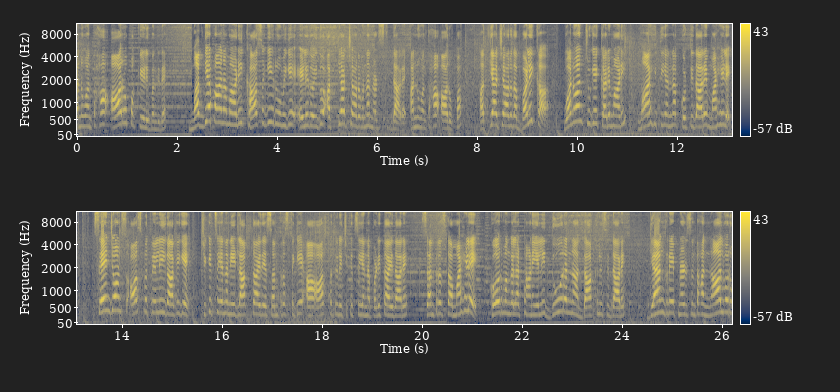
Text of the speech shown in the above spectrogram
ಅನ್ನುವಂತಹ ಆರೋಪ ಕೇಳಿ ಬಂದಿದೆ. ಮದ್ಯಪಾನ ಮಾಡಿ ಖಾಸಗಿ ರೂಮಿಗೆ ಎಳೆದೊಯ್ದು ಅತ್ಯಾಚಾರವನ್ನ ನಡೆಸಿದ್ದಾರೆ ಅನ್ನುವಂತಹ ಆರೋಪ. ಅತ್ಯಾಚಾರದ ಬಳಿಕ ಒನ್ ಒನ್ ಟುಗೆ ಕರೆ ಮಾಡಿ ಮಾಹಿತಿಯನ್ನ ಕೊಟ್ಟಿದ್ದಾರೆ ಮಹಿಳೆ. ಸೇಂಟ್ ಜಾನ್ಸ್ ಆಸ್ಪತ್ರೆಯಲ್ಲಿ ಈಗ ಆಕೆಗೆ ಚಿಕಿತ್ಸೆಯನ್ನ ನೀಡಲಾಗ್ತಾ ಇದೆ. ಸಂತ್ರಸ್ತಿಗೆ ಆ ಆಸ್ಪತ್ರೆಯಲ್ಲಿ ಚಿಕಿತ್ಸೆಯನ್ನ ಪಡಿತಾ ಇದ್ದಾರೆ. ಸಂತ್ರಸ್ತ ಮಹಿಳೆ ಕೋರ್ಮಂಗಲ ಠಾಣೆಯಲ್ಲಿ ದೂರನ್ನ ದಾಖಲಿಸಿದ್ದಾರೆ. ಗ್ಯಾಂಗ್ ರೇಪ್ ನಡೆಸಿದಂತಹ ನಾಲ್ವರು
